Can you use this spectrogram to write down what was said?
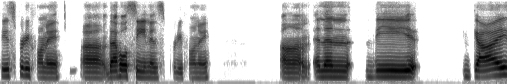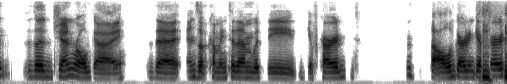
he's pretty funny uh, that whole scene is pretty funny um, and then the guy the general guy that ends up coming to them with the gift card, the Olive Garden gift card.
